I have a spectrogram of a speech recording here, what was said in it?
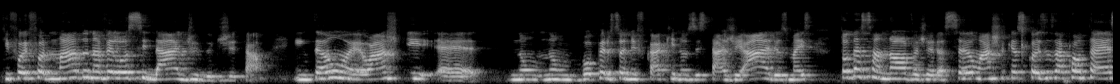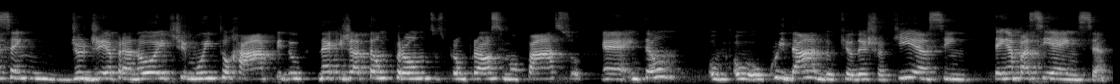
que foi formado na velocidade do digital. Então, eu acho que, é, não, não vou personificar aqui nos estagiários, mas toda essa nova geração acha que as coisas acontecem de um dia para a noite, muito rápido, né, que já estão prontos para um próximo passo. É, então, o, o, o cuidado que eu deixo aqui é assim: tenha paciência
